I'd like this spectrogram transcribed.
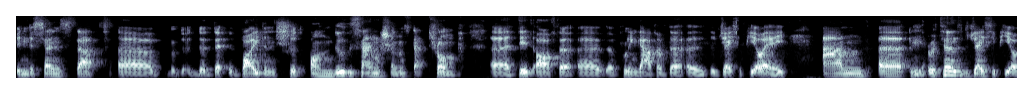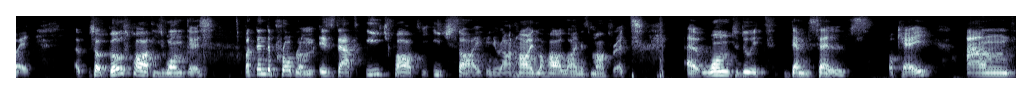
in the sense that, uh, the, the Biden should undo the sanctions that Trump uh, did after uh, pulling out of the, uh, the JCPOA and uh, return to the JCPOA. Uh, so both parties want this, but then the problem is that each party, each side in Iran, hard, hardliners, moderates, want to do it themselves. Okay, and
